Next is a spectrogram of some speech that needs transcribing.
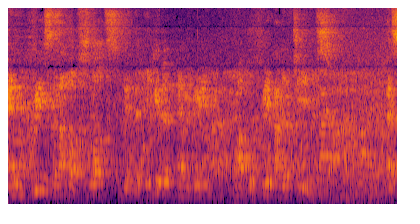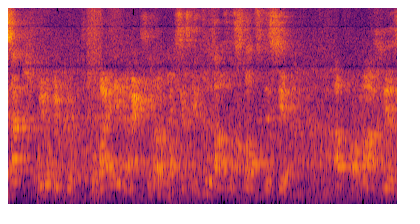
and increased the number of slots in the Ekiden category up to 300 teams. As such, we will be providing a maximum of 62,000 slots this year, up from last year's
